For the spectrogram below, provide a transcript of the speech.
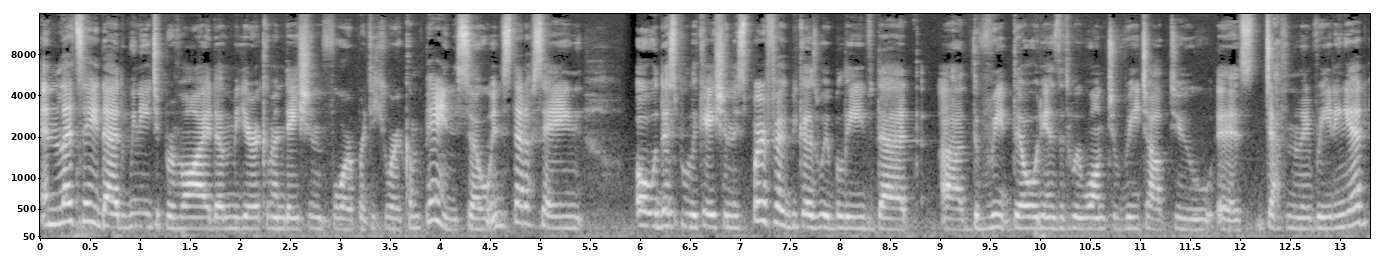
and let's say that we need to provide a media recommendation for a particular campaign. So instead of saying, oh, this publication is perfect because we believe that uh, the re- the audience that we want to reach out to is definitely reading it.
